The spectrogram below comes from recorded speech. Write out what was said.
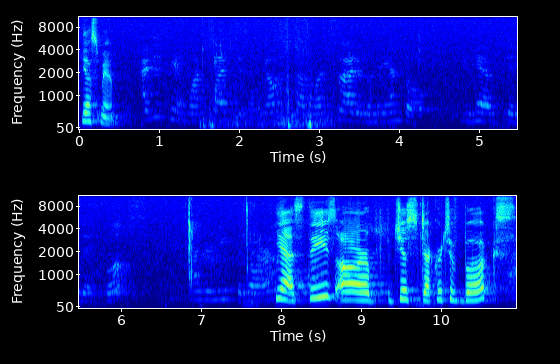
Yes, ma'am. I just have one question. I noticed on one side of the mantle, you have, is it books underneath the garland? Yes, these are just decorative books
